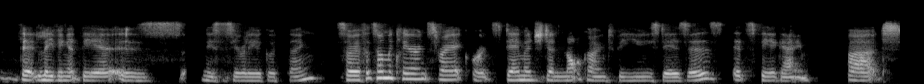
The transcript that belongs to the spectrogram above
that leaving it there is necessarily a good thing. So if it's on the clearance rack or it's damaged and not going to be used as is, it's fair game. But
